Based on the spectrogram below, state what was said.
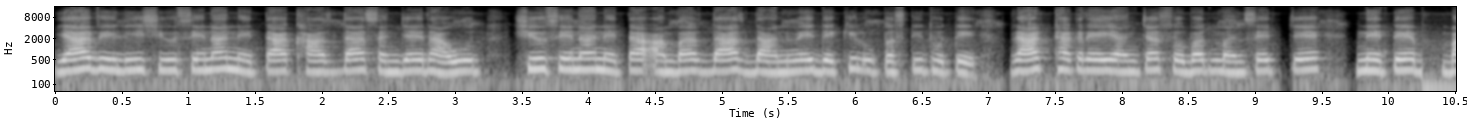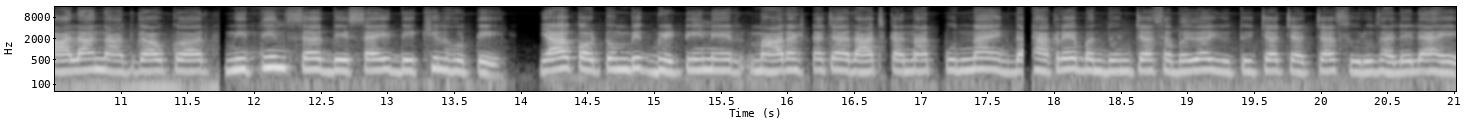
यावेळी शिवसेना नेता खासदार संजय राऊत शिवसेना नेता अंबरदास दानवे देखील उपस्थित होते. राज ठाकरे यांच्यासोबत मनसेचे नेते बाला नादगावकर नितीन सरदेसाई देखील होते. या कौटुंबिक भेटीने महाराष्ट्राच्या राजकारणात पुन्हा एकदा ठाकरे बंधूंच्या सभव्य युतीच्या चर्चा सुरू झालेल्या आहे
